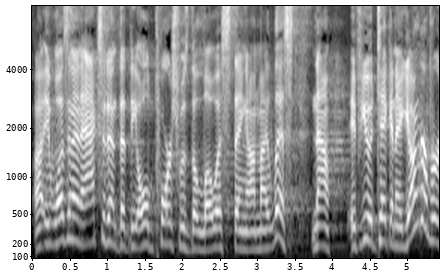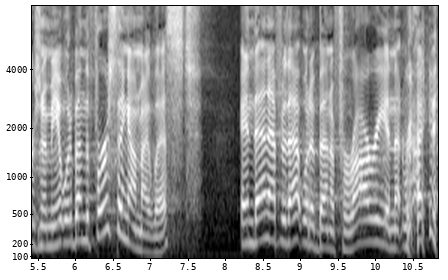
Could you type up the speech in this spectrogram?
Uh, it wasn't an accident that the old Porsche was the lowest thing on my list. Now, if you had taken a younger version of me, it would have been the first thing on my list. And then after that would have been a Ferrari, and then right,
